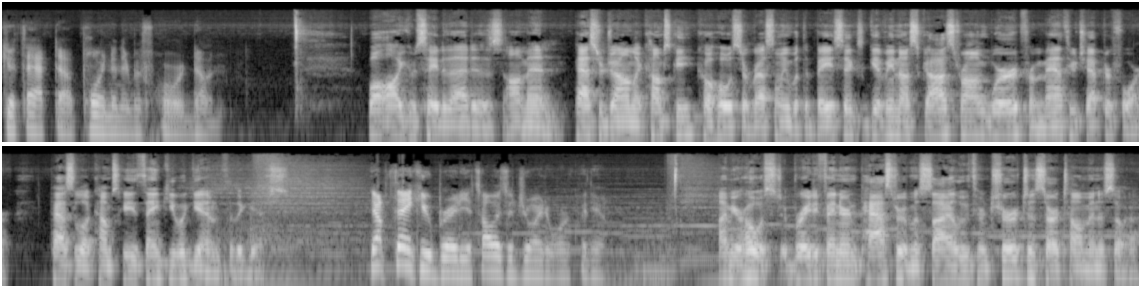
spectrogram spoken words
get that uh, point in there before we're done. Well, all you can say to that is Amen. Pastor John Lukomsky, co host of Wrestling with the Basics, giving us God's strong word from Matthew chapter 4. Pastor Lukomsky, thank you again for the gifts. Yep, thank you, Brady. It's always a joy to work with you. I'm your host, Brady Finner, and pastor of Messiah Lutheran Church in Sartell, Minnesota.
